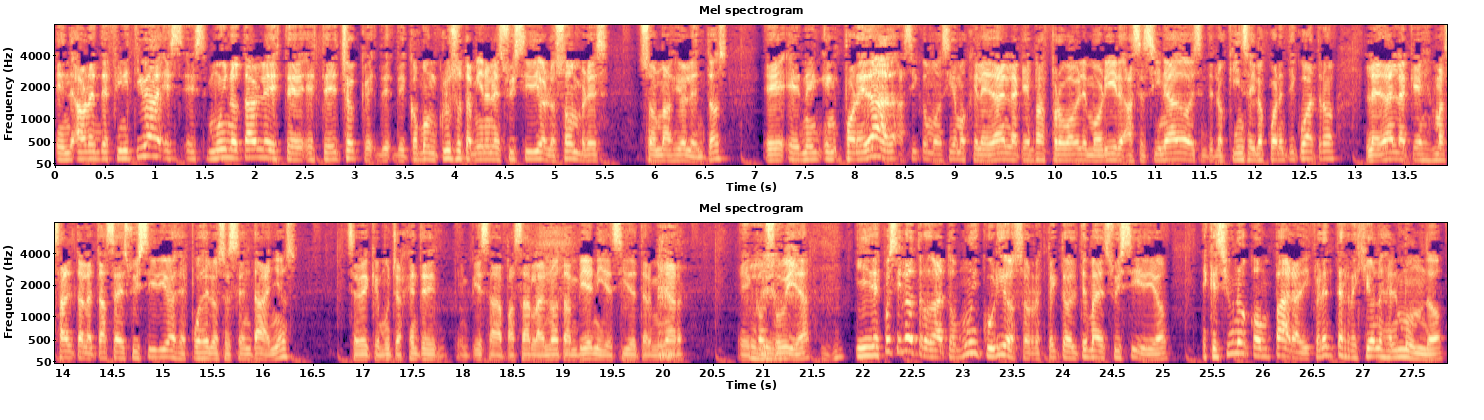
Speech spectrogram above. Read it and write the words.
en- ahora, en definitiva, es, es muy notable este, este hecho que- de, de cómo incluso también en el suicidio los hombres son más violentos. Eh, en- en- por edad, así como decíamos que la edad en la que es más probable morir asesinado es entre los 15 y los 44, la edad en la que es más alta la tasa de suicidio es después de los 60 años. Se ve que mucha gente empieza a pasarla no tan bien y decide terminar eh, Sus con su vida. Y después el otro dato muy curioso respecto del tema del suicidio es que si uno compara diferentes regiones del mundo,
